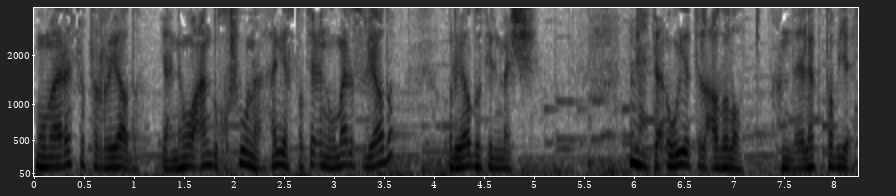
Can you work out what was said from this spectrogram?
ممارسة الرياضة. يعني هو عنده خشونة هل يستطيع أن يمارس رياضة؟ رياضة المشي. نعم. تقوية العضلات عند علاج طبيعي.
